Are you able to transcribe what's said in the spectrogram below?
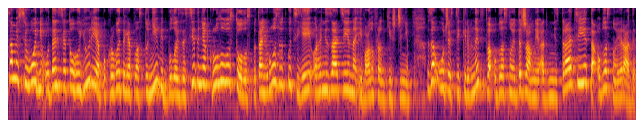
Саме сьогодні, у День Святого Юрія, покровителя пластунів, відбулось засідання круглого столу з питань розвитку цієї організації на Івано-Франківщині за участі керівництва обласної державної адміністрації та обласної ради.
